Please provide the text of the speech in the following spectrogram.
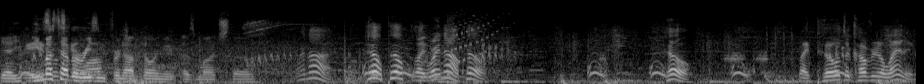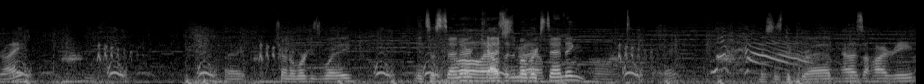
yeah. He, he must have a reason off. for not pilling it as much, though. Why not? Pill, pill. Like right now, pill. pill. Like pill to cover the landing, right? Trying to work his way into center. Oh, catches him overextending. Oh, okay. Misses the grab. That was a hard read.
